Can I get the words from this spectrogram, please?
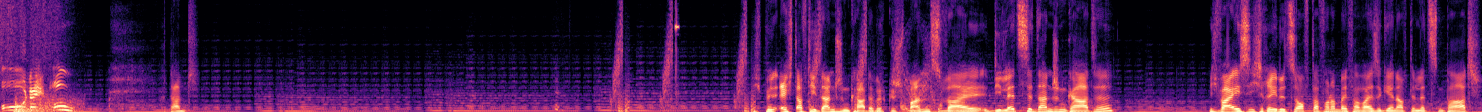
Oh, nein, oh! Verdammt. Ich bin echt auf die Dungeon-Karte gespannt, weil die letzte Dungeon-Karte... Ich weiß, ich rede zu oft davon, aber ich verweise gerne auf den letzten Part.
